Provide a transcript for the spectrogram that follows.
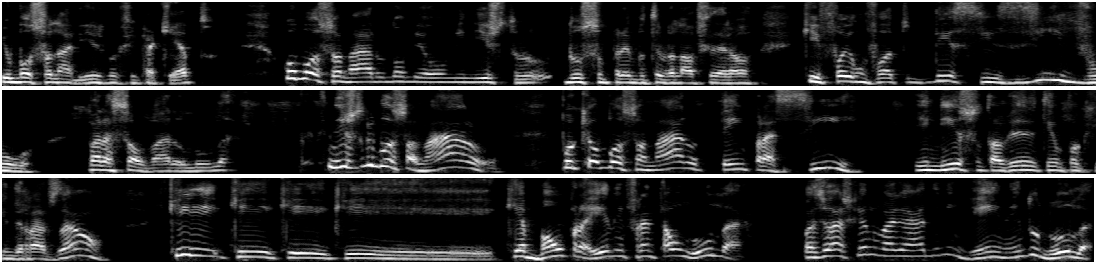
e o bolsonarismo fica quieto. O Bolsonaro nomeou um ministro do Supremo Tribunal Federal que foi um voto decisivo para salvar o Lula. Ministro Bolsonaro, porque o Bolsonaro tem para si, e nisso talvez ele tenha um pouquinho de razão, que, que, que, que, que é bom para ele enfrentar o Lula. Mas eu acho que ele não vai ganhar de ninguém, nem do Lula.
